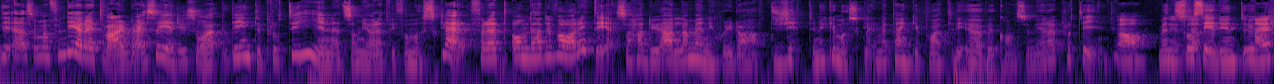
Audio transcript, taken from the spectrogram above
det, alltså man funderar ett varv där så är det ju så att det är inte proteinet som gör att vi får muskler. För att om det hade varit det så hade ju alla människor idag haft jättemycket muskler med tanke på att vi överkonsumerar protein. Ja, Men så det. ser det ju inte ut. Nej.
